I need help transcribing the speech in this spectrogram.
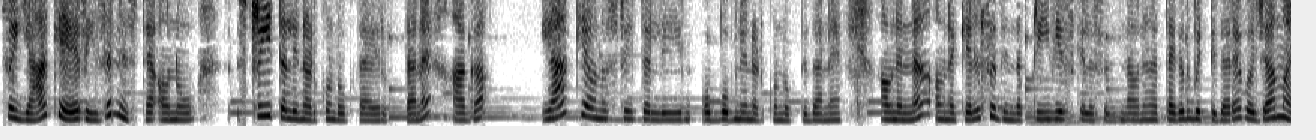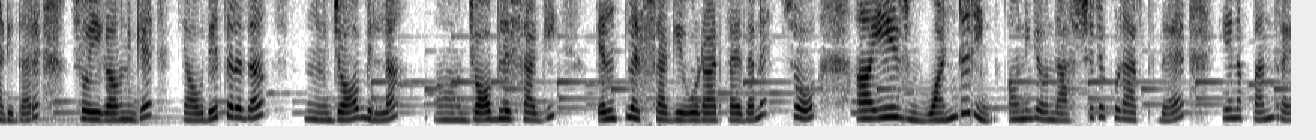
ಸೊ ಯಾಕೆ ರೀಸನ್ ಇಷ್ಟೇ? ಅವನು ಸ್ಟ್ರೀಟಲ್ಲಿ ನಡ್ಕೊಂಡು ಹೋಗ್ತಾ ಇರ್ತಾನೆ. ಆಗ ಯಾಕೆ ಅವನು ಸ್ಟ್ರೀಟಲ್ಲಿ ಒಬ್ಬೊಬ್ಬನೇ ನಡ್ಕೊಂಡು ಹೋಗ್ತಿದ್ದಾನೆ? ಅವನನ್ನು, ಅವನ ಕೆಲಸದಿಂದ ಪ್ರೀವಿಯಸ್ ಕೆಲಸದಿಂದ ಅವನನ್ನು ತೆಗೆದು ಬಿಟ್ಟಿದ್ದಾರೆ ವಜಾ ಮಾಡಿದ್ದಾರೆ. ಸೊ ಈಗ ಅವನಿಗೆ ಯಾವುದೇ ಥರದ ಜಾಬ್ ಇಲ್ಲ. ಜಾಬ್ಲೆಸ್ ಆಗಿ ಎಲ್ಪ್ಲೆಸ್ ಆಗಿ ಓಡಾಡ್ತಾ ಇದ್ದಾನೆ. ಸೊ ಈಸ್ ವಂಡರಿಂಗ್ ಅವನಿಗೆ ಒಂದು ಆಶ್ಚರ್ಯ ಕೂಡ ಆಗ್ತಿದೆ. ಏನಪ್ಪ ಅಂದರೆ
